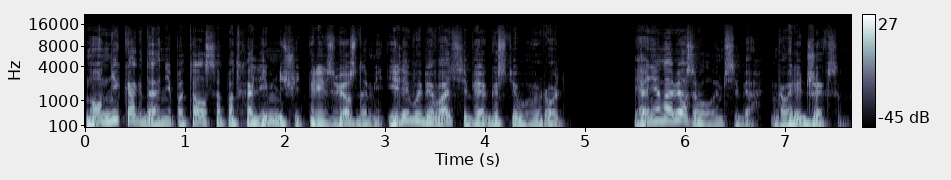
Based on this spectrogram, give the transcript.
Но он никогда не пытался подхалимничать перед звездами или выбивать себе гостевую роль. «Я не навязывал им себя», — говорит Джексон.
